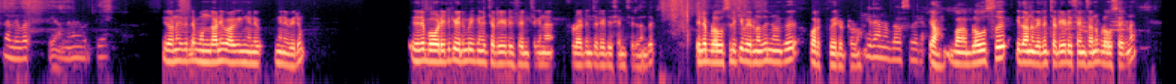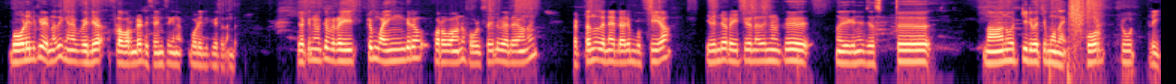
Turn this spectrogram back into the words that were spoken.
അങ്ങനെ ഇതാണ് ഇതിന്റെ മുന്താണി ഭാഗം ഇങ്ങനെ ഇങ്ങനെ വരും. ഇതിന്റെ ബോഡിയിലേക്ക് വരുമ്പോൾ ഇങ്ങനെ ചെറിയ ഡിസൈൻസ് ഇങ്ങനെ ഫുള്ളായിട്ടും ചെറിയ ഡിസൈൻസ് വരുന്നുണ്ട്. ഇതിന്റെ ബ്ലൗസിലേക്ക് വരുന്നത് ഞങ്ങൾക്ക് വർക്ക് വരും ഇതാണ് ബ്ലൗസ് വരാ യാ ബ്ലൗസ് ഇതാണ് വരുന്നത്. ചെറിയ ഡിസൈൻസ് ആണ് ബ്ലൗസ് വരുന്നത്. ബോഡിയിലേക്ക് വരുന്നത് ഇങ്ങനെ വലിയ ഫ്ലവറിന്റെ ഡിസൈൻസ് ഇങ്ങനെ ബോഡിയിലേക്ക് വരുന്നുണ്ട്. ഇതൊക്കെ നിങ്ങൾക്ക് റേറ്റും ഭയങ്കര കുറവാണ്. ഹോൾസെയിൽ വിലയാണ്. പെട്ടെന്ന് തന്നെ എല്ലാവരും ബുക്ക് ചെയ്യുക. ഇതിന്റെ റേറ്റ് വരുന്നത് നിങ്ങൾക്ക് നോക്കി കഴിഞ്ഞാൽ ജസ്റ്റ് നാനൂറ്റി ഇരുപത്തി മൂന്ന് four two three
